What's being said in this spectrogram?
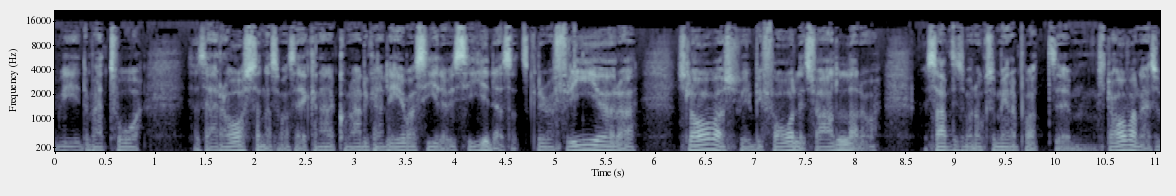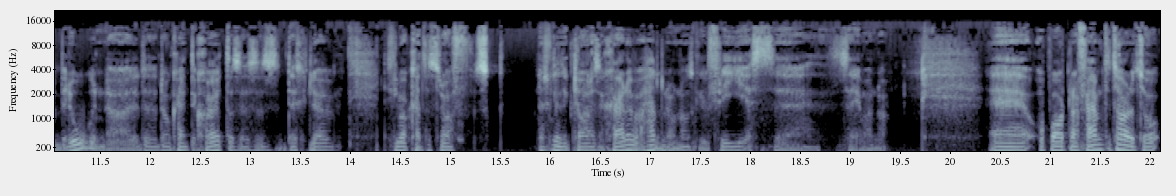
vi, de här två så att säga, raserna som man säger kan, kommer aldrig kunna leva sida vid sida. Så att skulle de frigöra slavar så skulle det bli farligt för alla då. Samtidigt som man också menar på att eh, slavarna är så beroende. De kan inte sköta sig. Så det, skulle, det skulle vara katastrof. De skulle inte klara sig själva heller om de skulle friges, eh, säger man då. Eh, och på 1850-talet så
